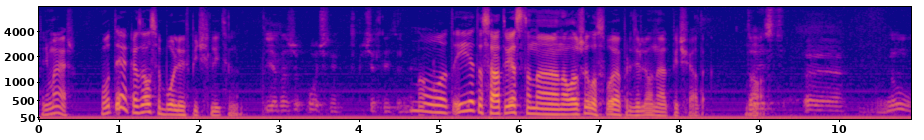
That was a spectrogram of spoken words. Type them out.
Понимаешь? Вот ты оказался более впечатлительным. Я даже очень впечатлительный. Ну вот, и это, соответственно, наложило свой определенный отпечаток. То вот. есть, э, ну,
